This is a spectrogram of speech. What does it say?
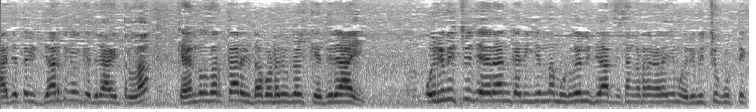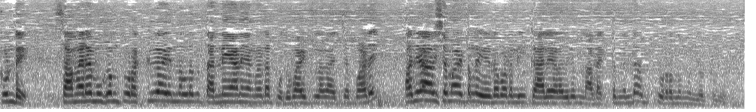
രാജ്യത്തെ വിദ്യാർത്ഥികൾക്കെതിരായിട്ടുള്ള കേന്ദ്ര സർക്കാർ ഇടപെടലുകൾക്കെതിരായി ഒരുമിച്ച് ചേരാൻ കഴിയുന്ന മുഴുവൻ വിദ്യാർത്ഥി സംഘടനകളെയും ഒരുമിച്ച് കൂട്ടിക്കൊണ്ട് സമരമുഖം തുറക്കുക എന്നുള്ളത് തന്നെയാണ് ഞങ്ങളുടെ പൊതുവായിട്ടുള്ള കാഴ്ചപ്പാട്. അതിനാവശ്യമായിട്ടുള്ള ഇടപെടൽ ഈ കാലയളവിലും നടക്കുന്നുണ്ട്. അത് തുറന്നു മുന്നോട്ട് പോകും.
